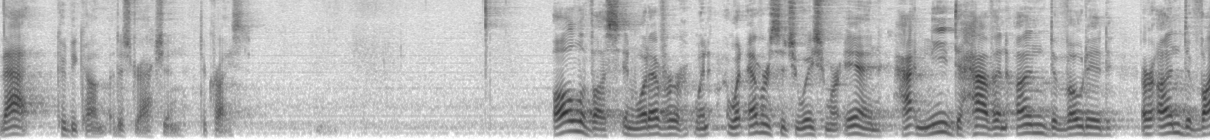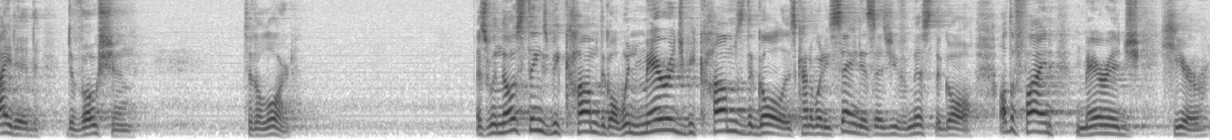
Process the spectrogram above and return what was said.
That could become a distraction to Christ all of us in whatever, when, whatever situation we're in need to have an undevoted or undivided devotion to the Lord. As when those things become the goal, when marriage becomes the goal, is kind of what he's saying, is as you've missed the goal. I'll define marriage here,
